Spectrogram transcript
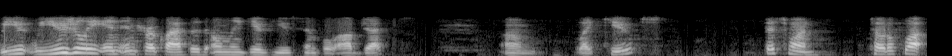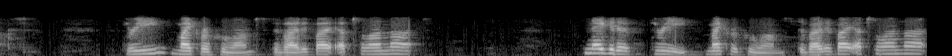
we, we usually in intro classes only give you simple objects, um, like cubes. This one, total flux, 3 microcoulombs divided by epsilon naught. Negative 3 microcoulombs divided by epsilon naught.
